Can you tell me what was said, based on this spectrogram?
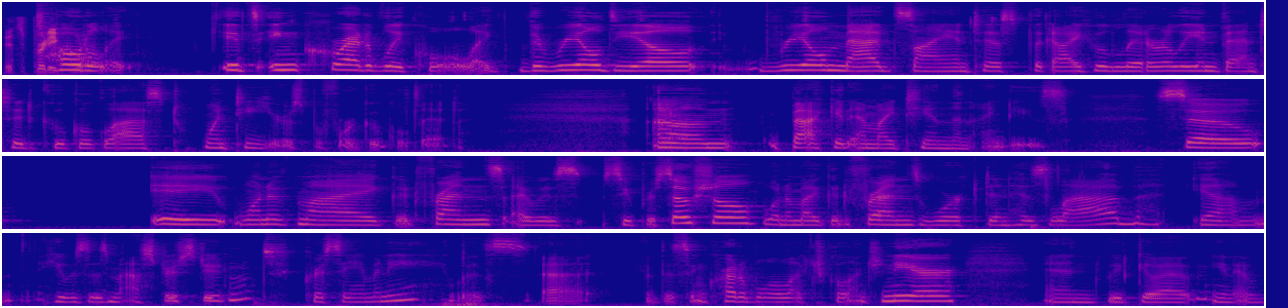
It's pretty totally. Cool. It's incredibly cool. Like the real deal, real mad scientist, the guy who literally invented Google Glass 20 years before Google did. Yeah. Um, back at MIT in the 90s. So a one of my good friends i was super social. One of my good friends worked in his lab. Um, he was his master's student chris Aimone he was uh, this incredible electrical engineer. And we'd go out you know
